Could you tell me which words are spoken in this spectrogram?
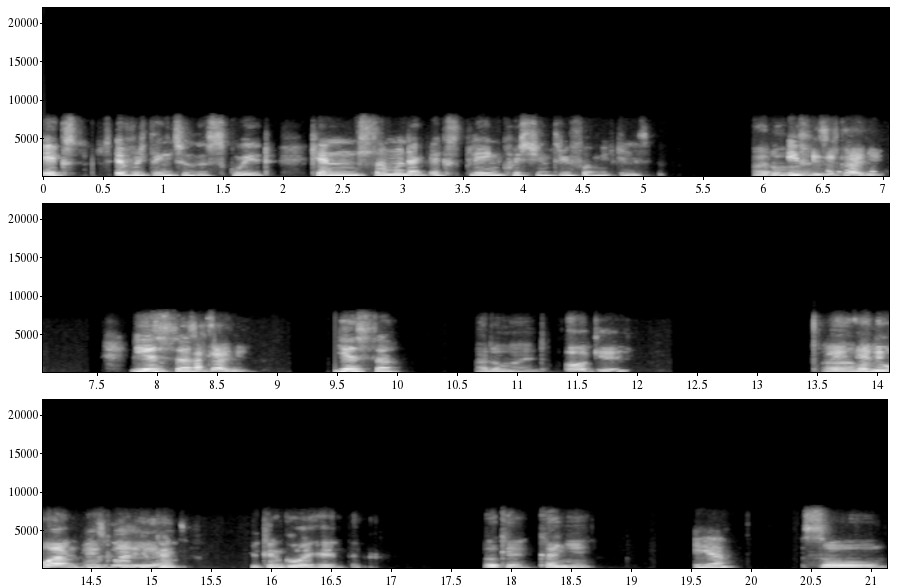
x everything to the squared. Can someone like explain question three for me, please? I don't If- mind. Is it Kanye? Yes, it's sir. Is it. Kanye? Yes, sir. I don't mind. Okay. Le- Um, Anyone, please go You ahead. Can you can go ahead. Okay, Kanye. Yeah. So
